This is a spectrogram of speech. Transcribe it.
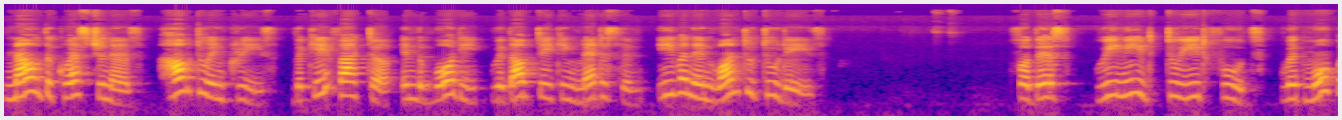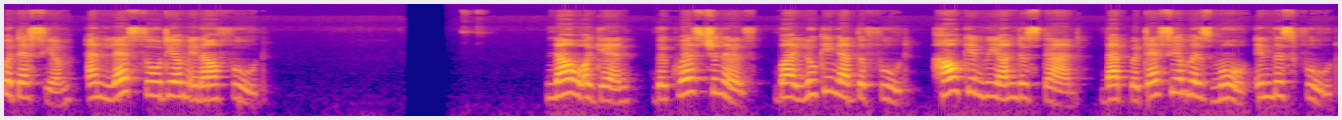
Now the question is, how to increase the K factor in the body without taking medicine even in 1 to 2 days. For this, we need to eat foods with more potassium and less sodium in our food. Now again, the question is, by looking at the food, how can we understand that potassium is more in this food?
